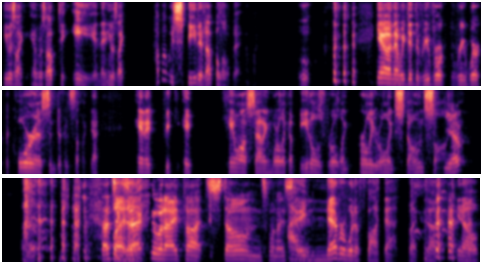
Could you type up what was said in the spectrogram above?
he was like it was up to E, and then he was like, "How about we speed it up a little bit?" I'm like, "Ooh," you know, and then we did the rework rework the chorus and different stuff like that, and it it came off sounding more like a Beatles rolling early Rolling Stones song. Yep. That's That's But, uh, exactly what I thought. Stones when I I started. never would have thought that, but uh, you know,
